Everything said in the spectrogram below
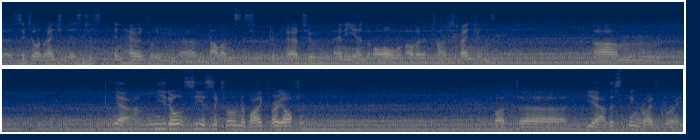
A six-cylinder engine is just inherently uh, balanced compared to any and all other types of engines. Um, yeah, I mean, you don't see a six-cylinder bike very often, but uh, yeah, this thing rides great.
